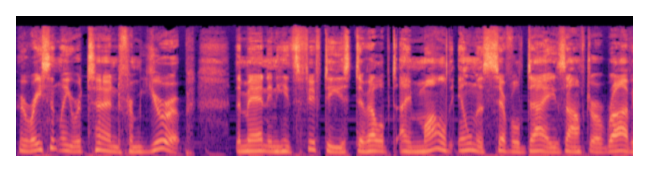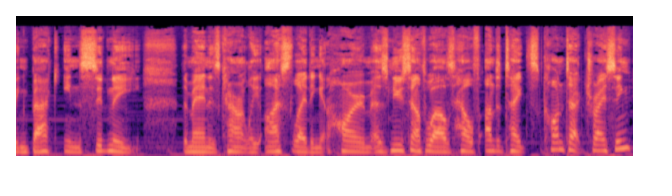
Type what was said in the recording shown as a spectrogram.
who recently returned from Europe. The man in his 50s developed a mild illness several days after arriving back in Sydney. The man is currently isolating at home as New South Wales Health undertakes contact tracing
